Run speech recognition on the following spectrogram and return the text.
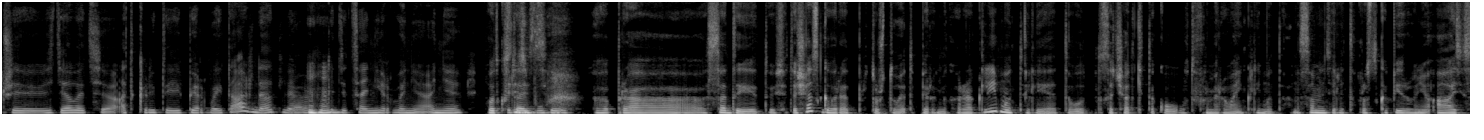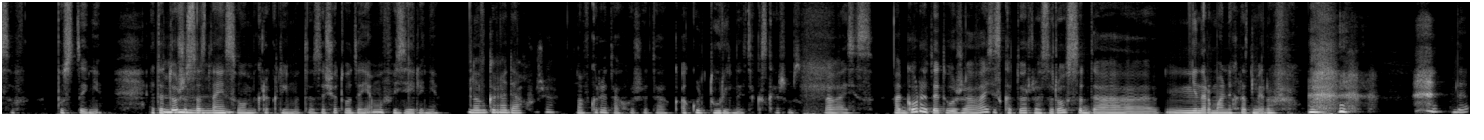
лучше сделать открытый первый этаж, да, для Мгм. кондиционирования, а не Вот, резьбу. кстати, э, про сады. То есть это сейчас говорят про то, что это первый микроклимат или это вот зачатки такого вот формирования климата. А на самом деле это просто копирование оазисов пустыне. Это тоже создание своего микроклимата за счет водоемов и зелени. Но в городах уже. Но в городах уже так, оккультуренный, так скажем, оазис. А город — это уже оазис, который разросся до ненормальных размеров. Да.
